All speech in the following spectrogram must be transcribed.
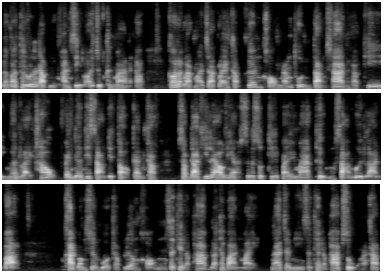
แล้วก็ทะลุระดับ 1,400 จุดขึ้นมานะครับ ก็หลักๆมาจากแรงขับเคลื่อนของนักทุนต่างชาตินะครับ ที่เงินไหลเข้าเป็นเดือนที่ 3 ติดต่อกันครับ สัปดาห์ที่แล้วเนี่ยซื้อสุทธิไปมากถึง 30,000 ล้านบาท คาดหวังเชิงบวกกับเรื่องของเสถียรภาพรัฐบาลใหม่ น่าจะมีเสถียรภาพสูงนะครับ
